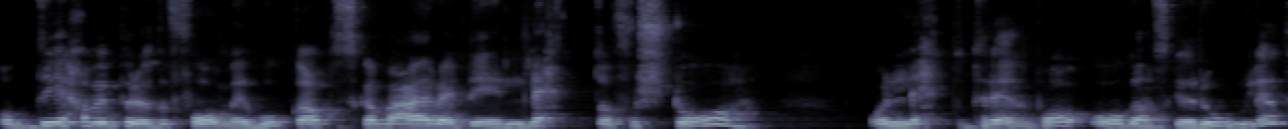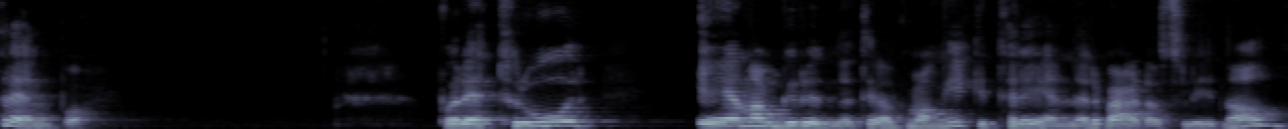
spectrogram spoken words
Og det har vi prøvd å få med i boka, at det skal være veldig lett å forstå. Og lett å trene på, og ganske rolig å trene på. For jeg tror en av grunnene til at mange ikke trener hverdagslydnad,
